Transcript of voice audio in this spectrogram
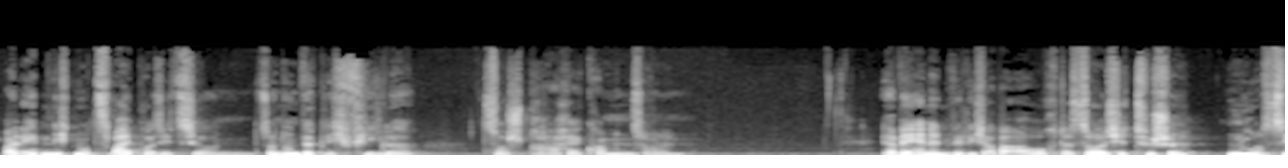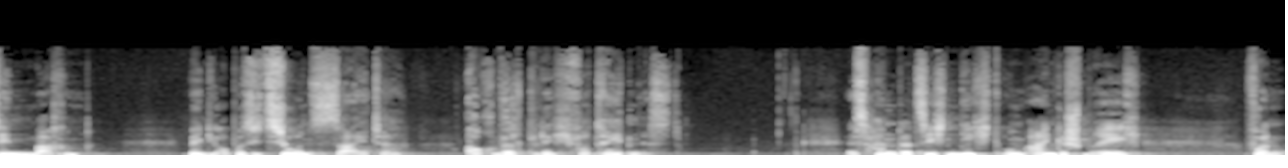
weil eben nicht nur zwei Positionen, sondern wirklich viele zur Sprache kommen sollen. Erwähnen will ich aber auch, dass solche Tische nur Sinn machen, wenn die Oppositionsseite auch wirklich vertreten ist. Es handelt sich nicht um ein Gespräch von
